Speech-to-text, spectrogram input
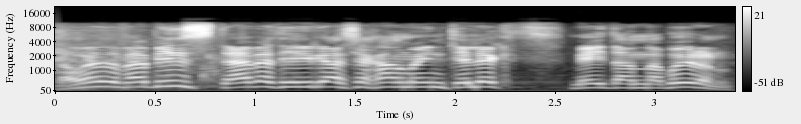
tamamıyla ve biz Devlet İlyas Hanım'ın intelekt meydanına buyurun.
